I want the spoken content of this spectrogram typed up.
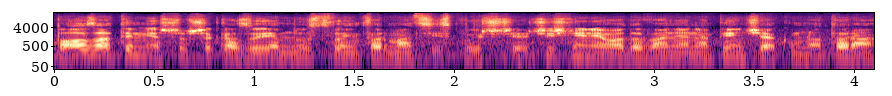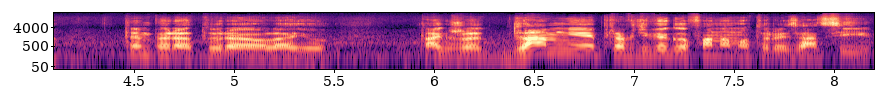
Poza tym jeszcze przekazuje mnóstwo informacji. Spójrzcie, ciśnienie ładowania, napięcie akumulatora, temperatura oleju. Także dla mnie, prawdziwego fana motoryzacji,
